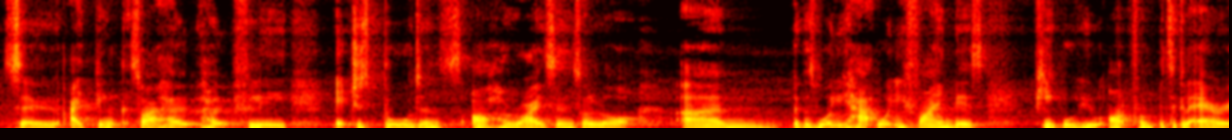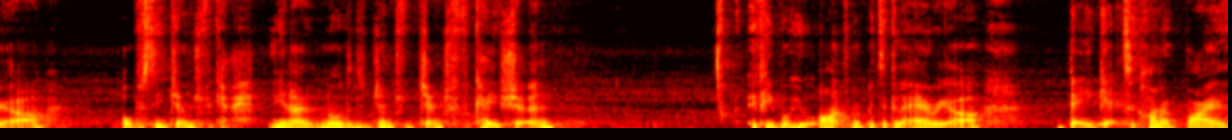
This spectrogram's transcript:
So I think so. I hope hopefully it just broadens our horizons a lot um, because what you have what you find is people who aren't from a particular area, obviously gentrification, you know, northern gentrification. If people who aren't from a particular area they get to kind of buy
